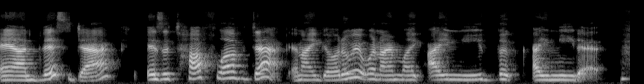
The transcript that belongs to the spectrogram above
And this deck is a tough love deck. And I go to it when I'm like, I need the, I need it.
